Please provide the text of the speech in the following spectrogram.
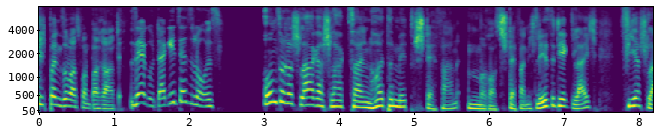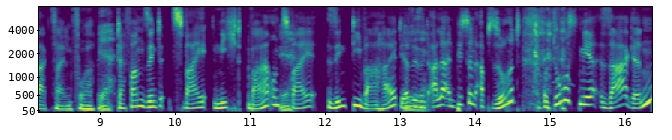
Ich bin sowas von parat. Sehr gut, da geht's jetzt los. Unsere Schlagerschlagzeilen heute mit Stefan Mross. Stefan, ich lese dir gleich vier Schlagzeilen vor. Yeah. Davon sind zwei nicht wahr und yeah. zwei sind die Wahrheit. Ja, yeah. sie sind alle ein bisschen absurd und du musst mir sagen,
